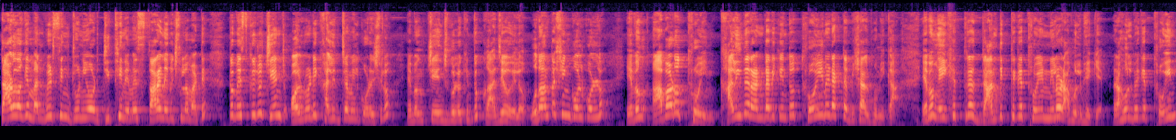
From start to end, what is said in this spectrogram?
তারও আগে মনবীর সিং জুনিয়র জিথি নেমেস, তারা নেমেছিল মাঠে। তো বেশ কিছু চেঞ্জ অলরেডি খালিদ জামিল করেছিল এবং চেঞ্জগুলো কিন্তু কাজেও এলো। উদান্ত সিং গোল করল এবং আবারও থ্রোইন খালিদের আন্ডারে কিন্তু থ্রোইনের একটা বিশাল ভূমিকা। এবং এই ক্ষেত্রে ডান দিক থেকে থ্রোইন নিল রাহুল ভেকে। রাহুল ভেকে থ্রোইন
